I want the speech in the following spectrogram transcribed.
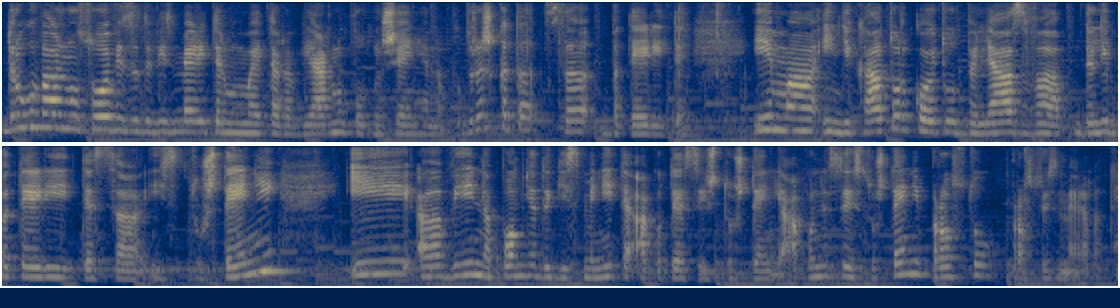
Друго важно условие за да ви измери термометъра вярно по отношение на поддръжката са батериите. Има индикатор, който отбелязва дали батериите са изтощени и а, ви напомня да ги смените, ако те са изтощени. Ако не са изтощени, просто, просто измервате.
